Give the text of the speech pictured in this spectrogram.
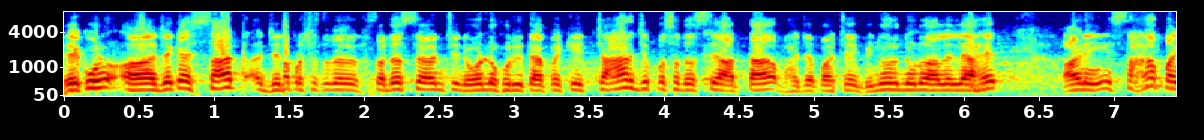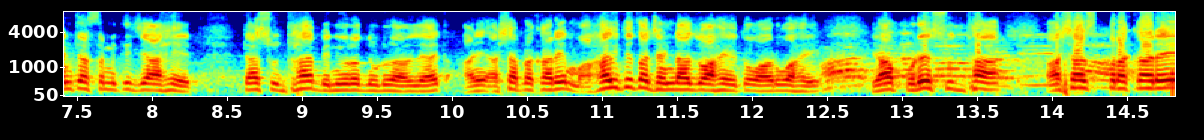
एकूण जे काही सात जिल्हा परिषद सदस्यांची निवडणूक होती त्यापैकी चार जिप सदस्य आता भाजपाचे बिनविरोध निवडून आलेले आहेत आणि सहा पंचायत समिती ज्या आहेत त्या सुद्धा बिनविरोध निवडून आलेल्या आहेत. आणि अशा प्रकारे महायुतीचा झेंडा जो आहे तो वारू आहे. यापुढे सुद्धा अशाच प्रकारे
